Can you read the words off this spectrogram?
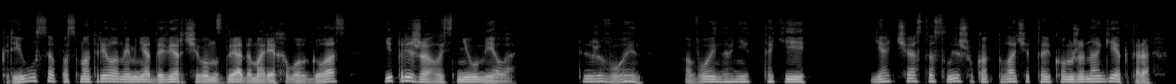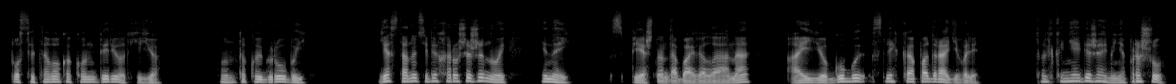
Криуса посмотрела на меня доверчивым взглядом ореховых глаз и прижалась неумело. «Ты же воин, а воины они такие... Я часто слышу, как плачет тайком жена Гектора после того, как он берет ее. Он такой грубый. Я стану тебе хорошей женой, Иней. — спешно добавила она, а ее губы слегка подрагивали. «Только не обижай меня, прошу».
